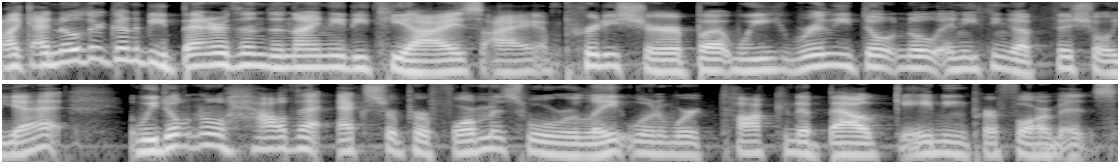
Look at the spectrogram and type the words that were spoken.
like I know they're going to be better than the 980 Ti's. I am pretty sure, but we really don't know anything official yet. We don't know how that extra performance will relate when we're talking about gaming performance.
